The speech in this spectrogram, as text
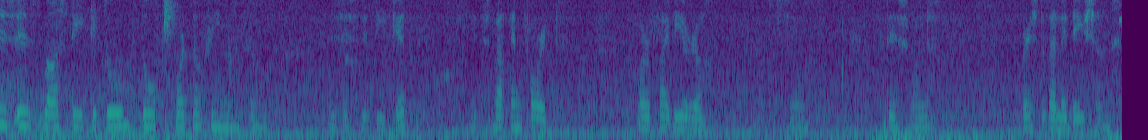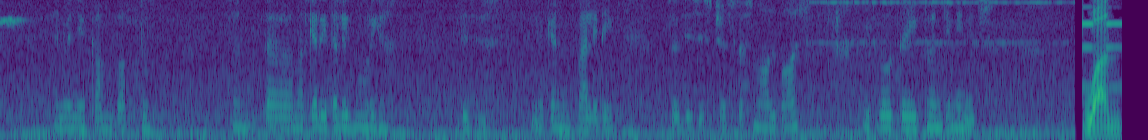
This is bus 82 to Portofino. So this is the ticket. It's back and forth for 5 euro. So this one first validation and when you come back to Santa Margherita Liguria this you can validate so this is just a small bus it will take 20 minutes One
